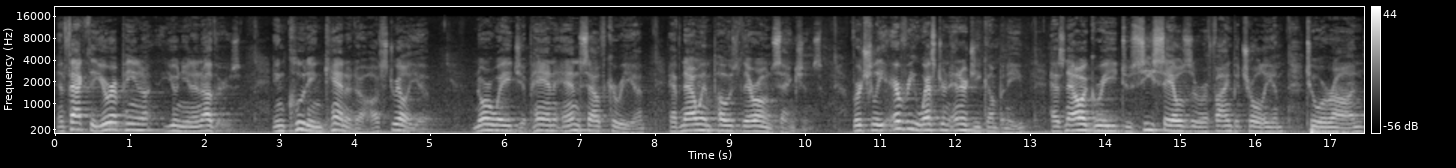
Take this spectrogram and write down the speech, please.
In fact, the European Union and others, including Canada, Australia, Norway, Japan, and South Korea, have now imposed their own sanctions. Virtually every Western energy company has now agreed to cease sales of refined petroleum to Iran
